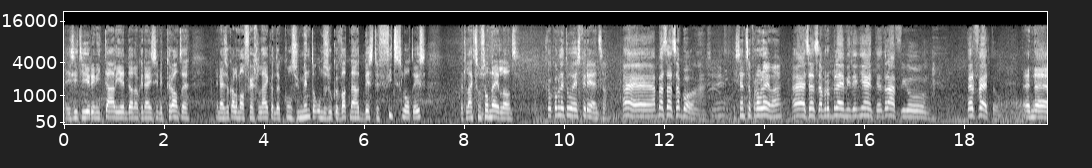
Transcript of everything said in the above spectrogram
En je ziet hier in Italië en dan ook ineens in de kranten en hij is ook allemaal vergelijkende consumentenonderzoeken... wat nou het beste fietsslot is. Het lijkt soms wel Nederland. Come la tua esperienza? Eh, abbastanza buona. Sì. Senza problema? Eh, senza problemi niente, traffico perfetto. Een, uh,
